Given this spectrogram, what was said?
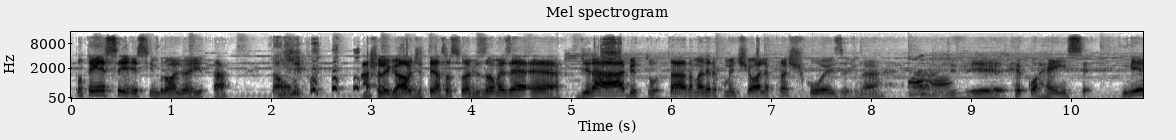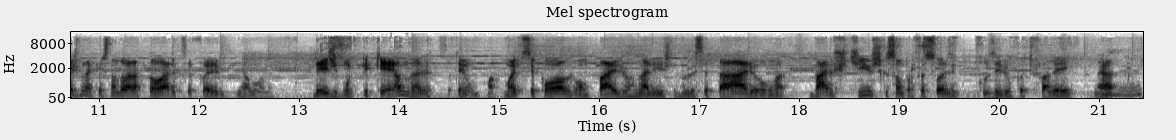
Então tem esse, esse embrólio aí, tá? Então, acho legal de ter essa sua visão, mas é, é vira hábito, tá? Na maneira como a gente olha para as coisas, né? Uhum. de ver recorrência. Mesmo na questão do oratório, que você foi minha aluna desde muito pequeno, né? Eu tenho uma mãe psicóloga, um pai jornalista publicitário, uma, vários tios que são professores, inclusive o que eu te falei, né? Uhum.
